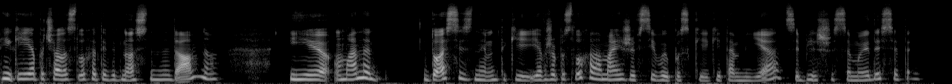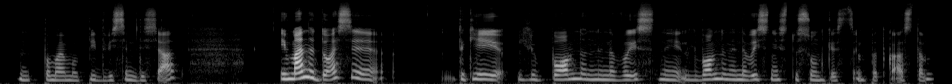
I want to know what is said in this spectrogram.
який я почала слухати відносно недавно. І у мене досі з ним такі. Я вже послухала майже всі випуски, які там є. Це більше 70, по-моєму, під 80. І в мене досі такі любовно-ненависні любовно-ненависні стосунки з цим подкастом.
